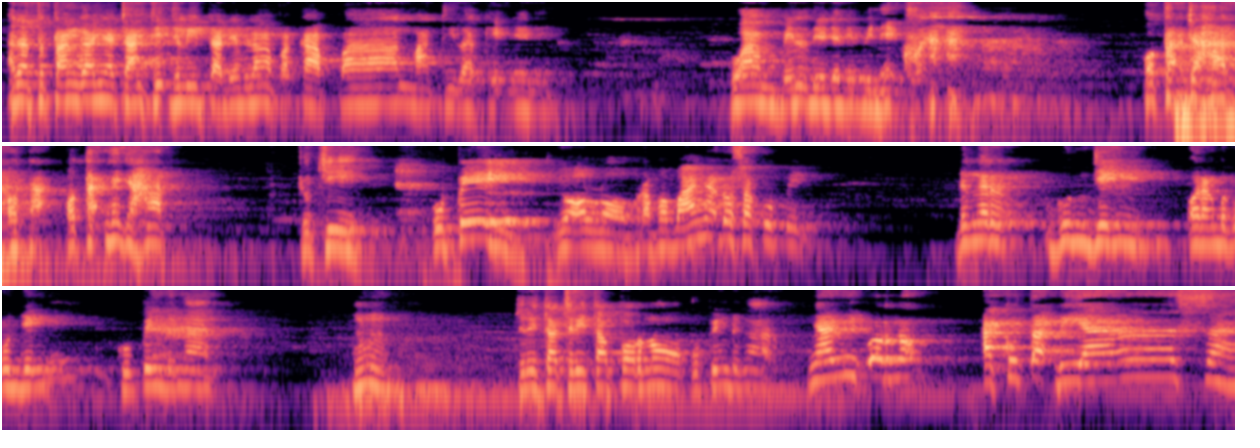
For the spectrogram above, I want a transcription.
Ada tetangganya cantik jelita. Dia bilang apa? Kapan mati lakinya ini? Gua ambil dia jadi binikku. Otak jahat, otak. Otaknya jahat. Cuci kuping. Ya Allah, berapa banyak dosa kuping. Dengar gunjing, orang bergunjing, kuping dengar. Hmm. Cerita-cerita porno, kuping dengar. Nyanyi porno, aku tak biasa.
